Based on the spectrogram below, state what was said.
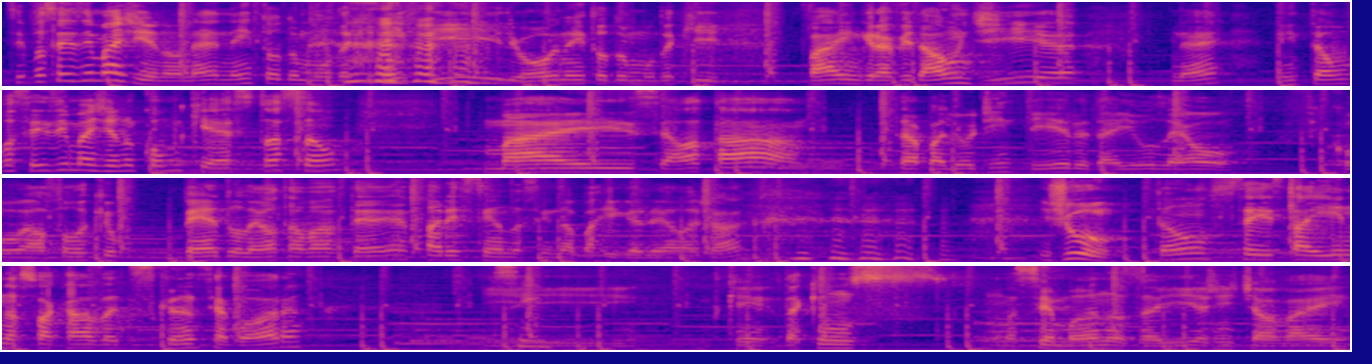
se vocês imaginam, né? Nem todo mundo aqui tem filho ou nem todo mundo aqui vai engravidar um dia, né? Então vocês imaginam como que é a situação. Mas ela tá trabalhou o dia inteiro, daí o Léo ficou, ela falou que o pé do Léo tava até aparecendo assim na barriga dela já. Ju, então você está aí na sua casa, descanse agora. E Sim. daqui uns umas semanas aí a gente já vai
